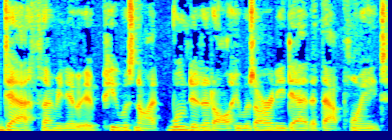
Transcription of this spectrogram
death. I mean, it, it, he was not wounded at all. He was already dead at that point,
